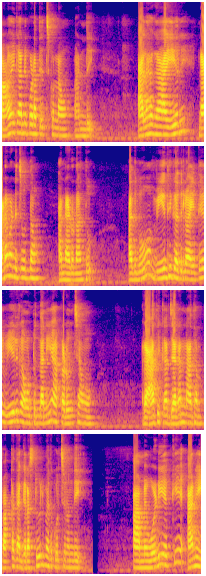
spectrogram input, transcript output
మావయ్య గారిని కూడా తెచ్చుకున్నాం అంది. అలాగా ఏరి నడవండి చూద్దాం అన్నాడు నందు. అదిగో వీధి గదిలో అయితే వీలుగా ఉంటుందని అక్కడ ఉంచాము. రాధిక జగన్నాథం పక్క దగ్గర స్టూల్ మీద కూర్చునుంది. ఆమె ఒడి ఎక్కి అని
